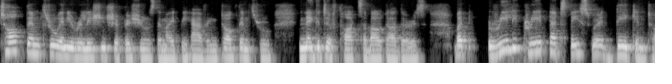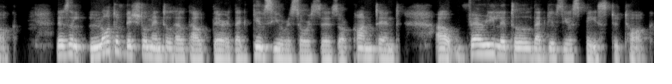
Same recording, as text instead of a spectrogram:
Talk them through any relationship issues they might be having, talk them through negative thoughts about others, but really create that space where they can talk there's a lot of digital mental health out there that gives you resources or content, uh, very little that gives you a space to talk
